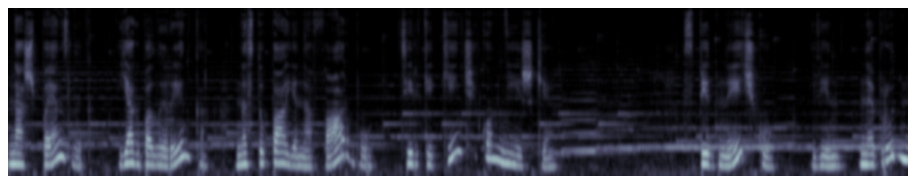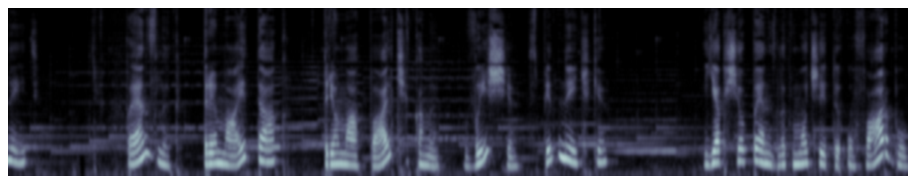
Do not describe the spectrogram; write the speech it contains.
Наш пензлик, як балеринка, наступає на фарбу тільки кінчиком ніжки. Спідничку він не бруднить. Пензлик тримає так, трьома пальчиками вище спіднички. Якщо пензлик вмочити у фарбу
